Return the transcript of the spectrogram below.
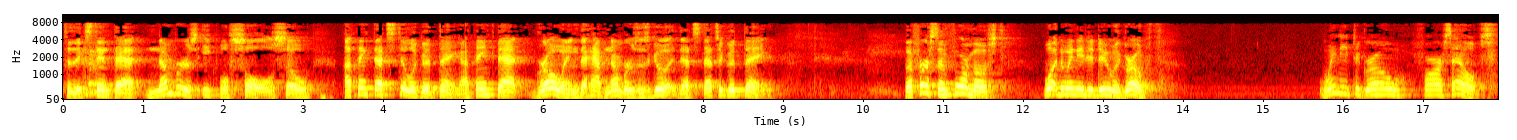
to the extent that numbers equal souls. So I think that's still a good thing. I think that growing to have numbers is good. That's, that's a good thing. But first and foremost, what do we need to do with growth? We need to grow for ourselves.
